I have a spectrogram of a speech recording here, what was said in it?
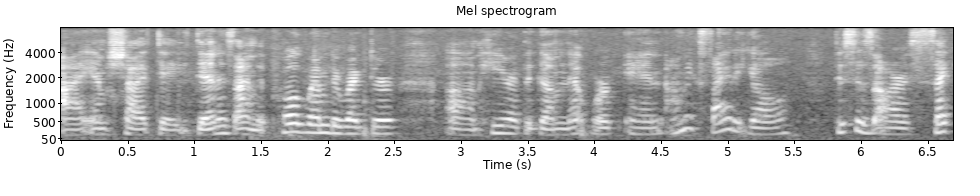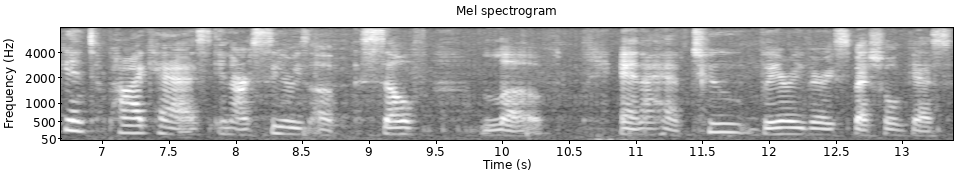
I am Sade Dennis. I'm the program director um, here at the Gum Network, and I'm excited, y'all. This is our second podcast in our series of self love. And I have two very, very special guests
